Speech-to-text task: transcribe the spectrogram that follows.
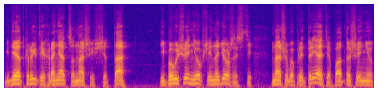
где открыты хранятся наши счета, и повышения общей надежности нашего предприятия по отношению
